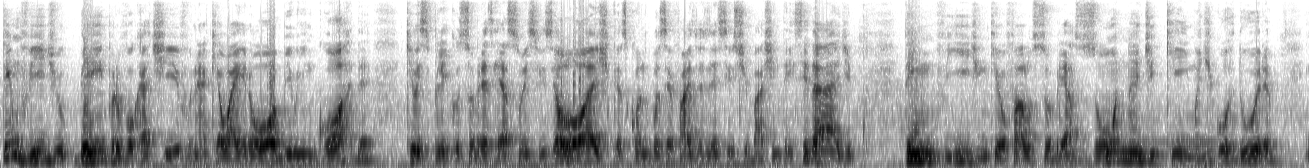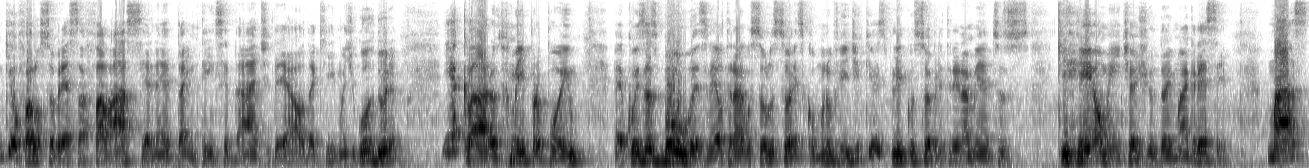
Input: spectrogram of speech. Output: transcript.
Tem um vídeo bem provocativo, né, que é o aeróbio engorda, que eu explico sobre as reações fisiológicas quando você faz o exercício de baixa intensidade. Tem um vídeo em que eu falo sobre a zona de queima de gordura, em que eu falo sobre essa falácia né, da intensidade ideal da queima de gordura. E é claro, eu também proponho é, coisas boas, né? Eu trago soluções, como no vídeo que eu explico sobre treinamentos que realmente ajudam a emagrecer. Mas,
